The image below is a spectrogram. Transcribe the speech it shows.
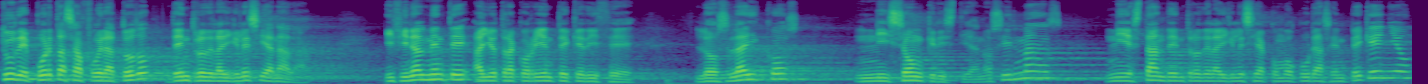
Tú de puertas afuera todo, dentro de la iglesia nada. Y finalmente hay otra corriente que dice, los laicos ni son cristianos sin más, ni están dentro de la iglesia como curas en pequeño,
